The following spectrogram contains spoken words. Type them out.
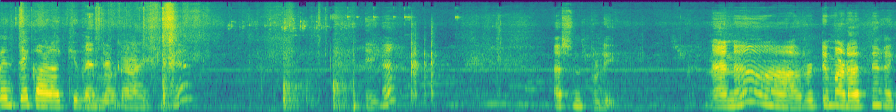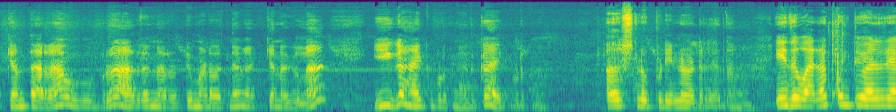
ಮೆಂತ್ಯಕಾಳು ಕಾಳು ನೋಡ್ರಿ. ಮೆಂತ್ಯಕಾಳು ಹಾಕಿದೆ. ಈಗ ಅರ್ಶಿನ ಪುಡಿ. ನಾನು ರೊಟ್ಟಿ ಮಾಡೋ ಹೊತ್ನ್ಯಾಗ ಹಾಕ್ಯಂತಾರ ಒಬ್ಬೊಬ್ರು ಆದ್ರೆ ನಾನು ರೊಟ್ಟಿ ಮಾಡೋ ಹೊತ್ನ್ಯಾಗ ಹಾಕ್ಯನಾಗಿಲ್ಲ ಈಗ ಹಾಕಿಬಿಡ್ತೀನಿ ಇದಕ್ಕೆ ಹಾಕಿಬಿಡ್ತೀನಿ ಅರ್ಶಿನ ಪುಡಿ ನೋಡ್ರಿ ಅದು. ಇದು ಹೊರಗೆ ಕುಂತೀವಲ್ರಿ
